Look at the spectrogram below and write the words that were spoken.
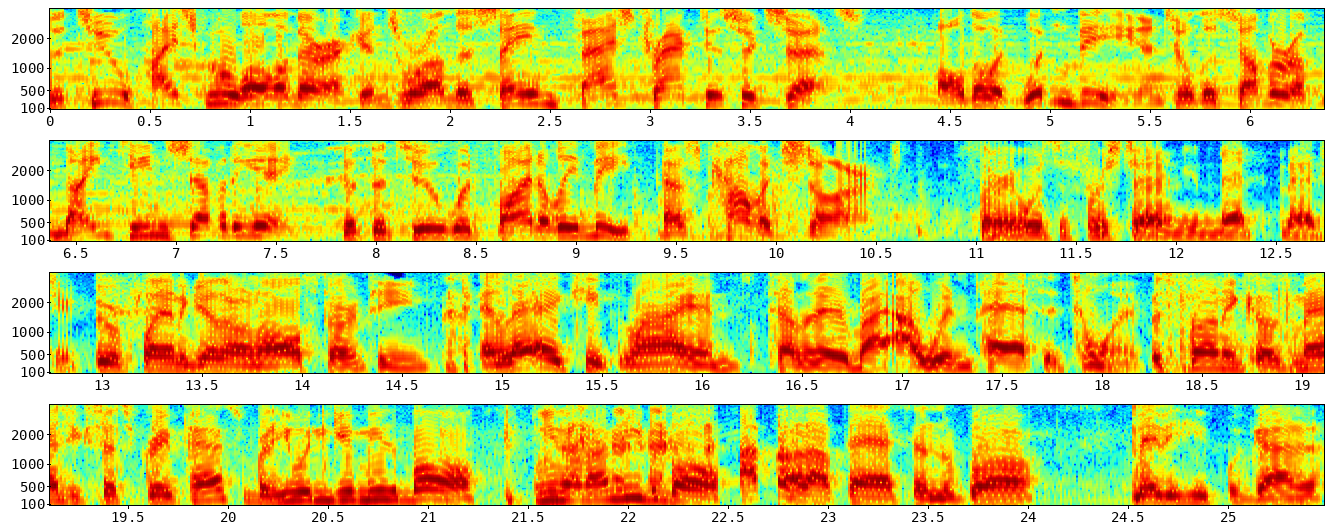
The two high school All Americans were on the same fast track to success, although it wouldn't be until the summer of 1978 that the two would finally meet as college stars. Larry, what was the first time you met Magic? We were playing together on an all-star team. And Larry keep lying, telling everybody I wouldn't pass it to him. It's funny because Magic's such a great passer, but he wouldn't give me the ball. You know, I need the ball. I thought I passed him the ball. Maybe he forgot it.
